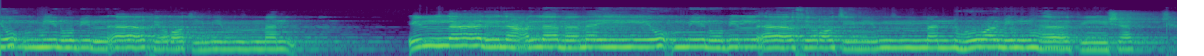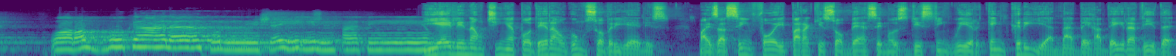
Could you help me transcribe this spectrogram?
يؤمن بالآخرة ممن إلا لنعلم من يؤمن بالآخرة ممن هو منها في شك وربك على كل شيء حفيظ E ele não tinha poder algum sobre eles. Mas assim foi para que soubéssemos distinguir quem cria na derradeira vida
